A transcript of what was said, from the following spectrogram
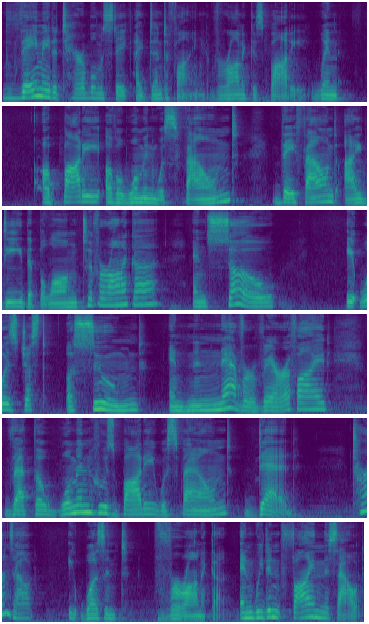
they made a terrible mistake identifying Veronica's body when a body of a woman was found. They found ID that belonged to Veronica, and so it was just assumed and never verified that the woman whose body was found dead turns out it wasn't Veronica. And we didn't find this out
